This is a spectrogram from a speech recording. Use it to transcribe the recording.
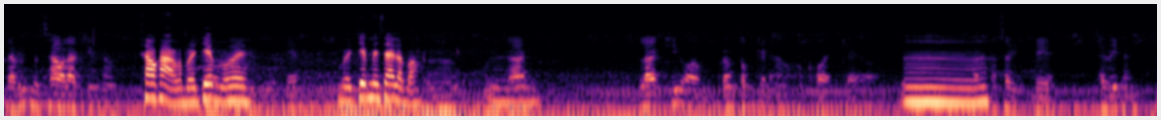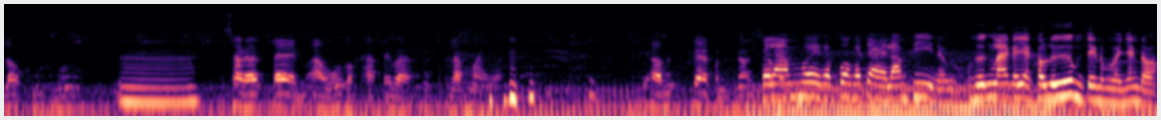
แต่มันเศร้าแล้วคิดเนาะเช้าขางแล้วบ่ได้เจ็บเลยเจ็บบ่ได้เจ็บในไส้หรอบ่เออมือท่านแล้วคิดออกเริ่มตกเก็ตฮะเอาคอยแกะออกอืมถ้าสวิตเดย์ชีวิตนั้นเลาะขมือขมืออืมเศร้าแล้วแต่เอาบอกคักได้ว่าจะไปรับใหม่ว่ะสิเอามันแก้คนน้องไปลำเฮ้ยครับพวกเขาจะให้ลำพี่น่ะเฮิงหลายก็อยากเขาลืมเต็งน่ะบ่แม่นหยังดอก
